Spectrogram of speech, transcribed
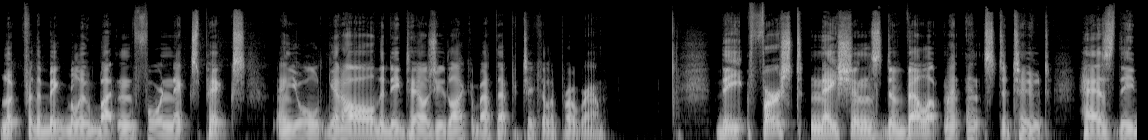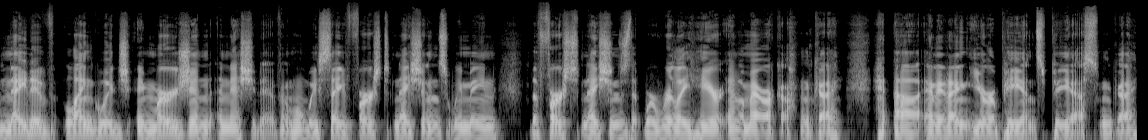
Look for the big blue button for Nick's Picks and you will get all the details you'd like about that particular program. The First Nations Development Institute has the Native Language Immersion Initiative. And when we say First Nations, we mean the First Nations that were really here in America, okay? Uh, and it ain't Europeans, P.S., okay?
